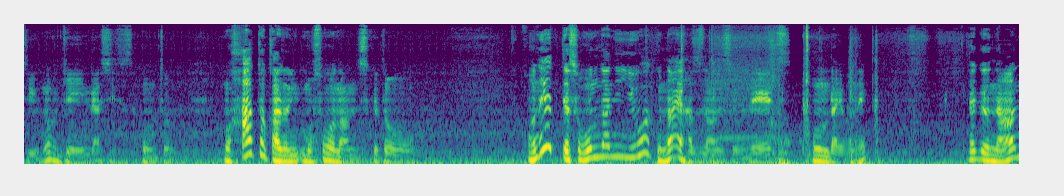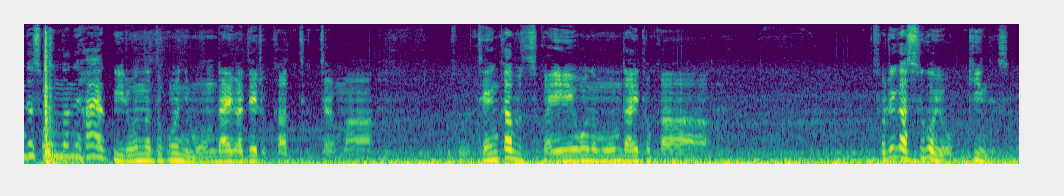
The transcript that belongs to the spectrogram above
ていうのが原因らしいです。本当に。もう歯とかもそうなんですけど、骨ってそんなに弱くないはずなんですよね。本来はね。だけどなんでそんなに早くいろんなところに問題が出るかって言ったらまあ添加物とか栄養の問題とかそれがすごい大きいんですよね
